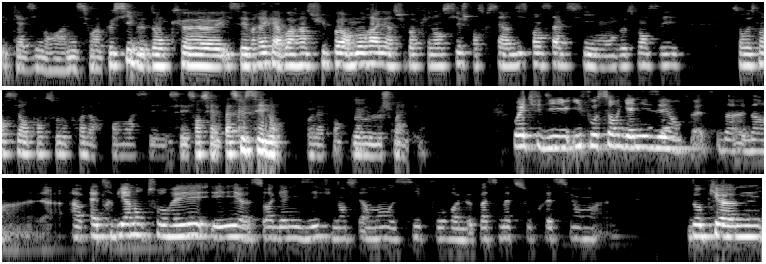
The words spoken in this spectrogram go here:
c'est quasiment une mission impossible. Donc, euh, c'est vrai qu'avoir un support moral et un support financier, je pense que c'est indispensable si on veut se lancer, si on veut se lancer en tant que solopreneur. Pour moi, c'est essentiel parce que c'est long, honnêtement. Le, chemin est long. Oui, tu dis, il faut s'organiser en fait, être bien entouré et euh, s'organiser financièrement aussi pour ne pas se mettre sous pression. Donc, euh,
